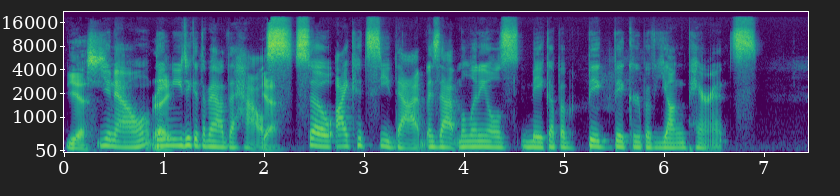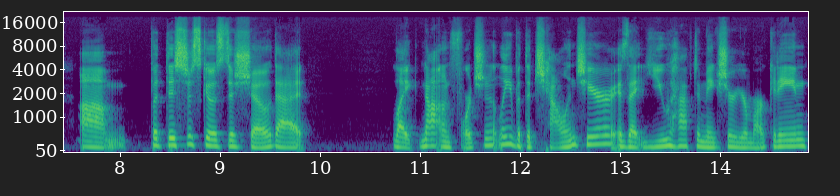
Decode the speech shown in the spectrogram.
Yes. You know, they need to get them out of the house. Yeah. So I could see that is that millennials make up a big, big group of young parents. Um, but this just goes to show that, like, not unfortunately, but the challenge here is that you have to make sure your marketing,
